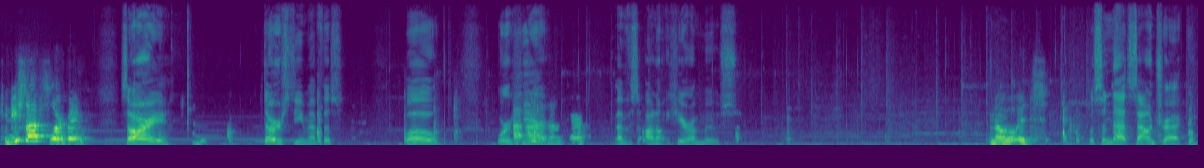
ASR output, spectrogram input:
Can you stop slurping? Sorry, thirsty Memphis. Whoa, we're I, here. I don't care. Memphis, I don't hear a moose. No, it's. Listen to that soundtrack.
